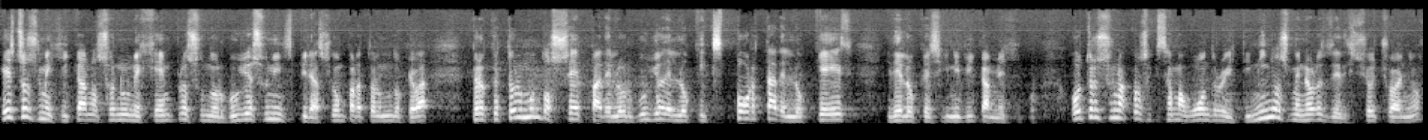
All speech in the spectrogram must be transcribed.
Estos mexicanos son un ejemplo, es un orgullo, es una inspiración para todo el mundo que va, pero que todo el mundo sepa del orgullo de lo que exporta, de lo que es y de lo que significa México. Otro es una cosa que se llama Wonder 80, niños menores de 18 años,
